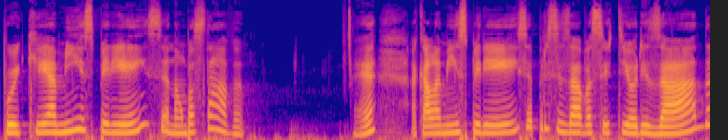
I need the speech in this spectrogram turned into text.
Porque a minha experiência não bastava. É? Aquela minha experiência precisava ser teorizada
